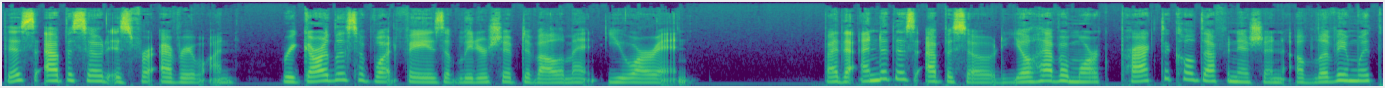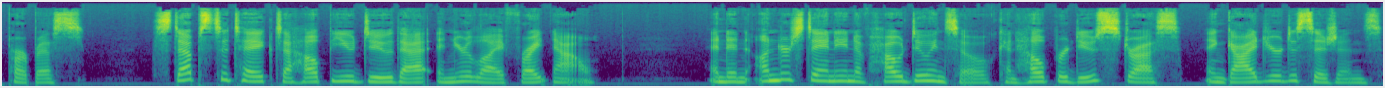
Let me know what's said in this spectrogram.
This episode is for everyone, regardless of what phase of leadership development you are in. By the end of this episode, you'll have a more practical definition of living with purpose, steps to take to help you do that in your life right now, and an understanding of how doing so can help reduce stress and guide your decisions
